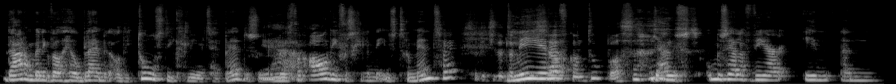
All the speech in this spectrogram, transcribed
daarom ben ik wel heel blij met al die tools die ik geleerd heb. Hè? Dus Ja. van al die verschillende instrumenten. Zodat je dat Leren. jezelf kan toepassen. Juist om mezelf weer in een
